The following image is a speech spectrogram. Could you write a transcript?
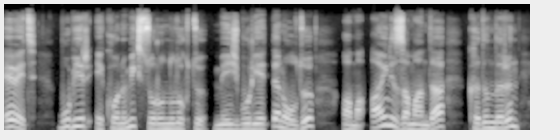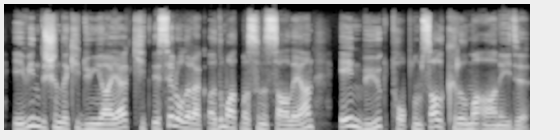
Evet, bu bir ekonomik zorunluluktu, mecburiyetten oldu ama aynı zamanda kadınların evin dışındaki dünyaya kitlesel olarak adım atmasını sağlayan en büyük toplumsal kırılma anıydı.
